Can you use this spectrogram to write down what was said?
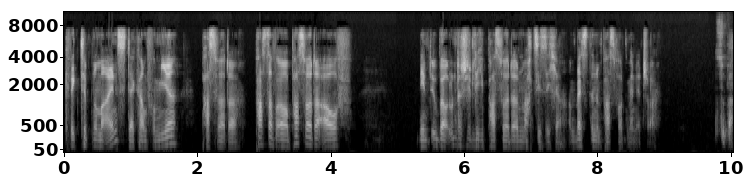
Quick-Tipp Nummer eins, der kam von mir, Passwörter. Passt auf eure Passwörter auf, nehmt überall unterschiedliche Passwörter und macht sie sicher. Am besten einem Passwortmanager. Super.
